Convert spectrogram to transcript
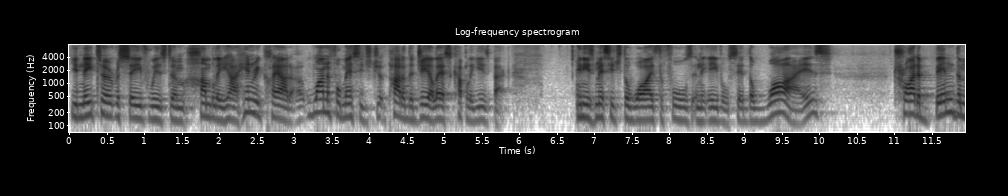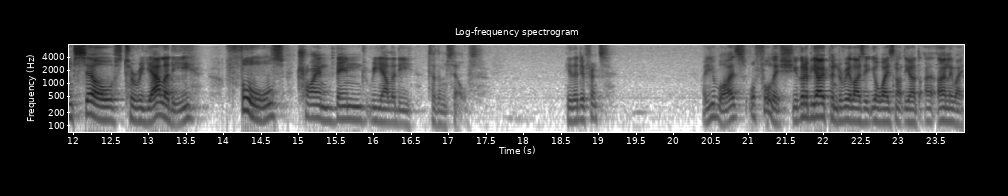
You need to receive wisdom humbly. Uh, Henry Cloud, a wonderful message, part of the GLS a couple of years back, in his message, The Wise, the Fools, and the Evil, said, The wise try to bend themselves to reality Fools try and bend reality to themselves. Hear the difference? Are you wise or foolish? You've got to be open to realize that your way is not the uh, only way.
